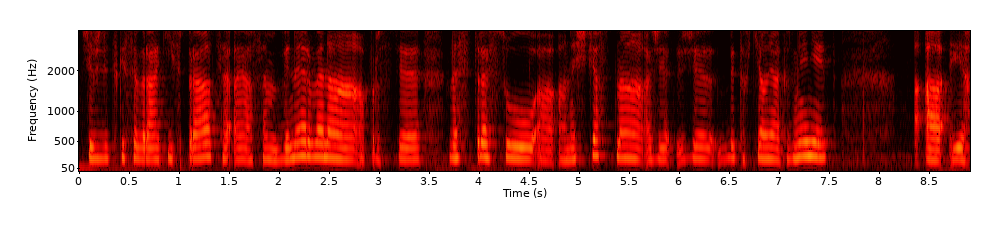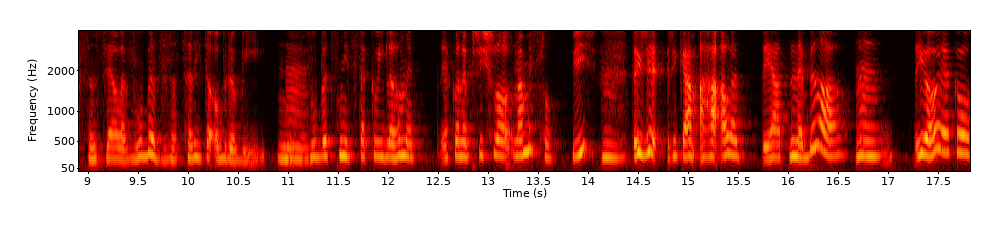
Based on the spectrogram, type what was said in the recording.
že vždycky se vrátí z práce a já jsem vynervená a prostě ve stresu a, a nešťastná a že, že by to chtěl nějak změnit. A já jsem si ale vůbec za celý to období, hmm. vůbec nic takového mi jako nepřišlo na mysl, víš? Hmm. Takže říkám, aha, ale já nebyla. Hmm. Jo, jako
